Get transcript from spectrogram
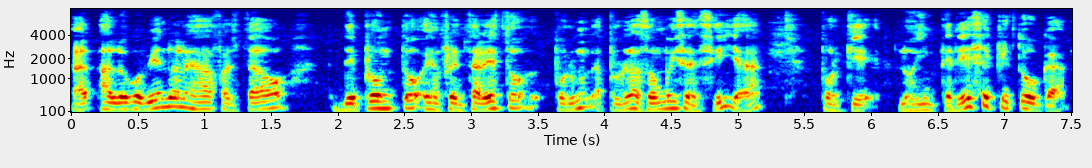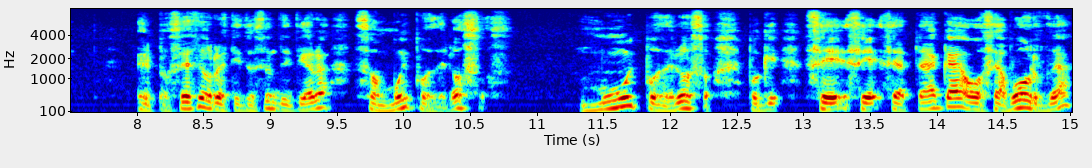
A, los gobiernos les ha faltado de pronto enfrentar esto por una, por una razón muy sencilla, ¿eh? porque los intereses que toca el proceso de restitución de tierra son muy poderosos muy poderoso, porque se, se, ataca o se aborda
